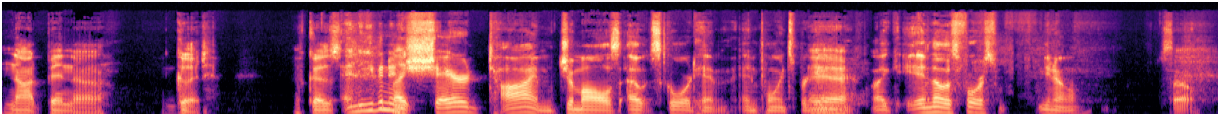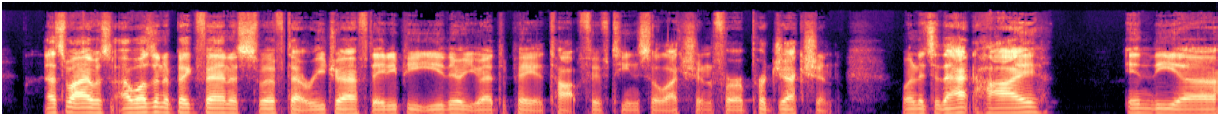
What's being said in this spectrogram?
not been uh good because and even like, in shared time, Jamaal's outscored him in points per game. Yeah. Like in those four, you know, so that's why I was I wasn't a big fan of Swift at redraft ADP either. You had to pay a top 15 selection for a projection. When it's that high, in the uh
